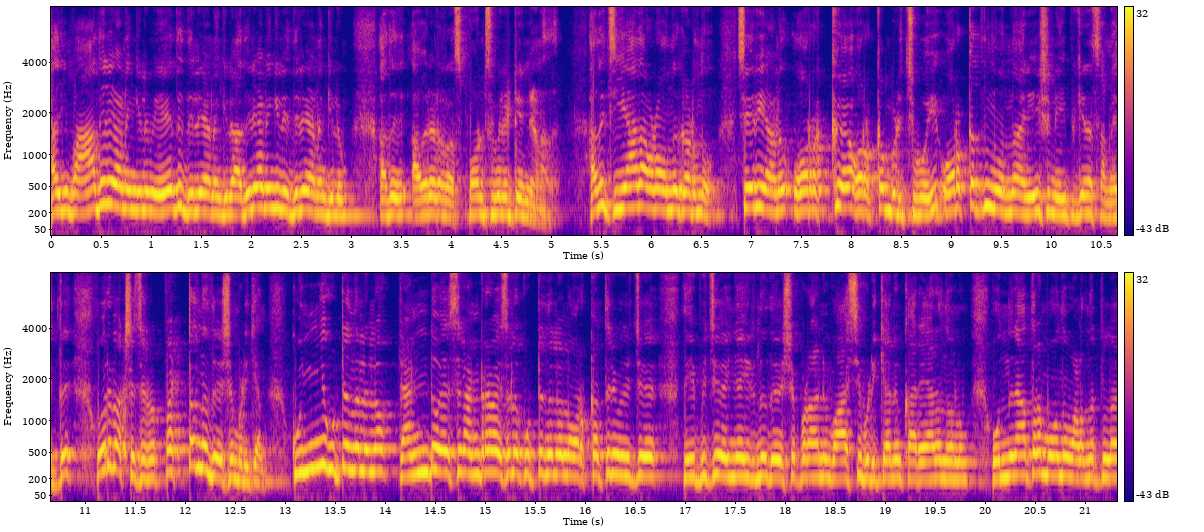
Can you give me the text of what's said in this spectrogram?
അത് ഇപ്പം ആദിലയാണെങ്കിലും ഏത് ഇതിലാണെങ്കിലും അതിലാണെങ്കിലും ഇതിലാണെങ്കിലും അത് അവരുടെ റെസ്പോൺസിബിലിറ്റി തന്നെയാണത് അത്. ചെയ്യാതെ അവിടെ ഒന്ന് കിടന്നു. ശരിയാണ് ഉറക്ക ഉറക്കം പിടിച്ചു പോയി. ഉറക്കത്തിൽ നിന്ന് വന്ന് അനീഷ് നയിപ്പിക്കുന്ന സമയത്ത് ഒരു പക്ഷേ ചിലപ്പോൾ പെട്ടെന്ന് ദേഷ്യം പിടിക്കാം. കുഞ്ഞു കുട്ടിയെന്നല്ലല്ലോ രണ്ട് വയസ്സ് രണ്ടര വയസ്സുള്ള കുട്ടിയെന്നല്ലല്ലോ ഉറക്കത്തിന് വിളിച്ച് നീപ്പിച്ച് കഴിഞ്ഞാൽ ഇരുന്ന് ദേഷ്യപ്പെടാനും വാശി പിടിക്കാനും കരയാനും എന്നുള്ളതും ഒന്നിനാത്രം പോകുന്ന വളർന്നിട്ടുള്ള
